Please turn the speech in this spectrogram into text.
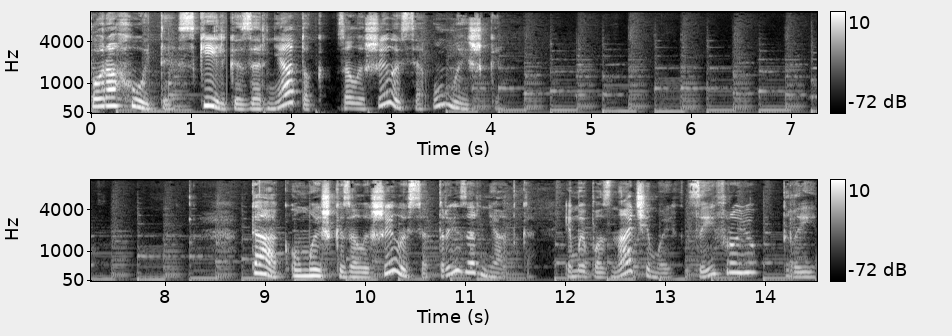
Порахуйте, скільки зерняток залишилося у мишки. Так, у мишки залишилося три зернятка, і ми позначимо їх цифрою 3.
